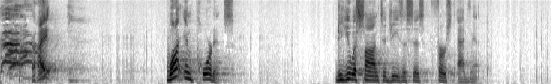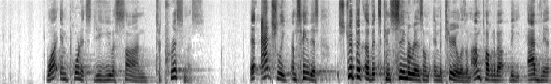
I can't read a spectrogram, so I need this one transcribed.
right? What importance do you assign to Jesus' first advent? What importance do you assign to Christmas? It actually, I'm saying this, strip it of its consumerism and materialism. I'm talking about the advent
